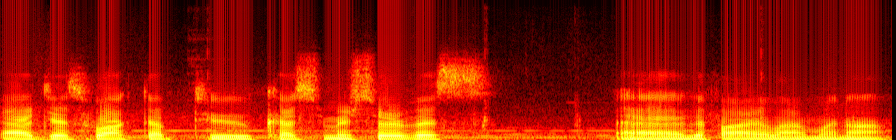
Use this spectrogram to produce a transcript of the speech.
I just walked up to customer service and the fire alarm went off.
